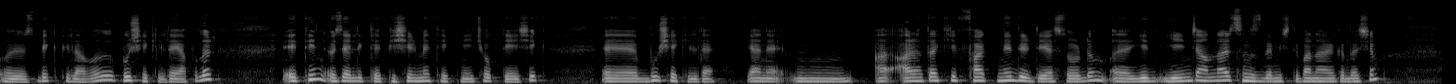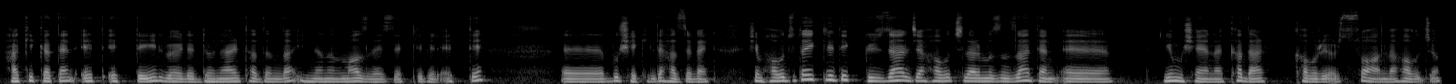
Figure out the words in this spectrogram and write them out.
Özbek pilavı bu şekilde yapılır. Etin özellikle pişirme tekniği çok değişik. E, bu şekilde yani m, aradaki fark nedir diye sordum. E, yiyince anlarsınız demişti bana arkadaşım. Hakikaten et et değil böyle döner tadında inanılmaz lezzetli bir etti. E, bu şekilde hazırlayın. Şimdi havucu da ekledik. Güzelce havuçlarımızın zaten e, yumuşayana kadar kavuruyoruz soğan ve havucu.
